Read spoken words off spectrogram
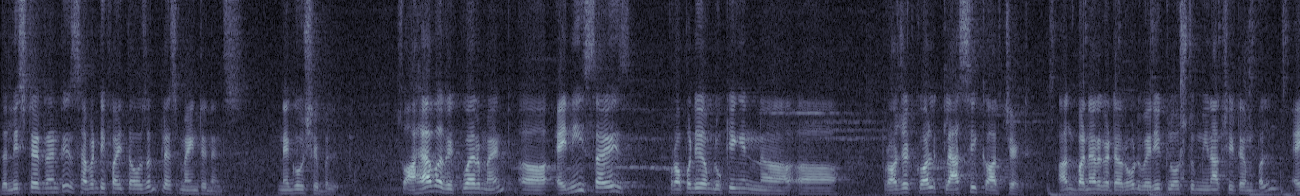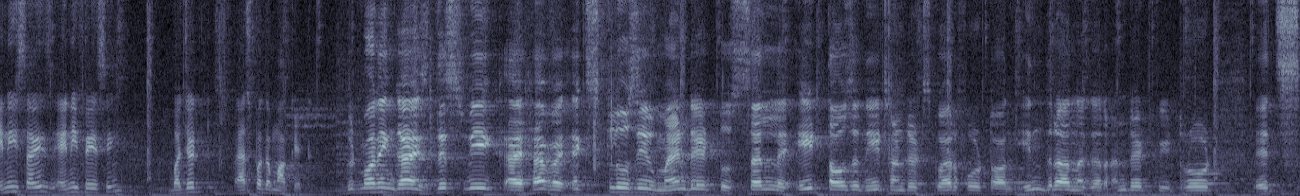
The listed rent is 75,000 plus maintenance, negotiable. So I have a requirement, uh, any size property I'm looking in uh, uh, project called Classic Orchard on Bannerghatta Road, very close to Meenakshi Temple. Any size, any facing, budget as per the market. Good morning guys. This week I have an exclusive mandate to sell 8800 square foot on Indiranagar 100 feet road. It's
